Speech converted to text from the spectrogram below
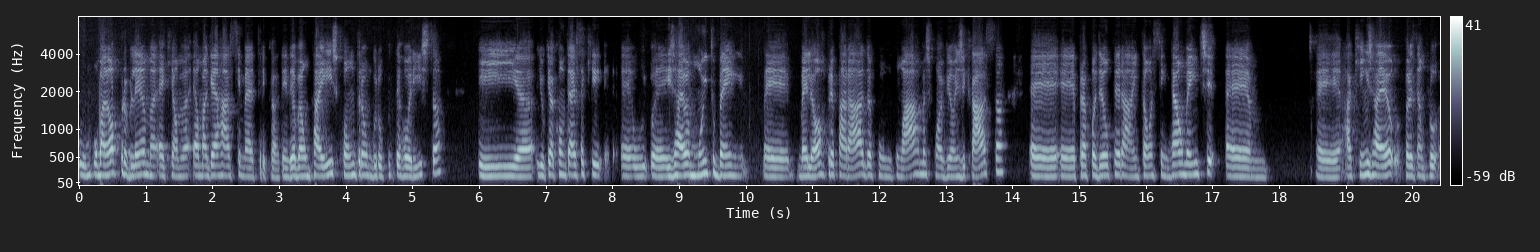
o, o, maior problema é que é uma, é uma, guerra assimétrica, entendeu? É um país contra um grupo terrorista e, e o que acontece é que o, Israel é muito bem melhor preparada com, com armas, com aviões de caça, é, é, para poder operar. Então, assim, realmente, é, é, aqui em Israel, por exemplo,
